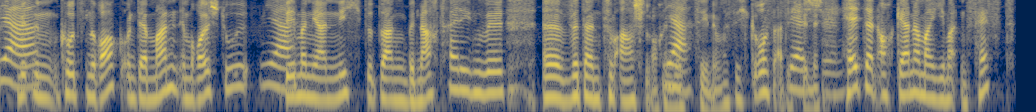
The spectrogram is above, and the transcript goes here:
Ja. mit einem kurzen Rock und der Mann im Rollstuhl, Ja. den man ja nicht sozusagen benachteiligen will, äh, wird dann zum Arschloch in Ja. der Szene, was ich großartig Sehr finde. schön. Hält dann auch gerne mal jemanden fest.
